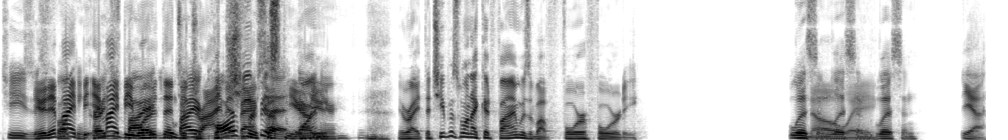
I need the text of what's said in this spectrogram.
Jesus, Dude, it might be Christ, it might be buy worth You it to drive car it for back that up down here. You're right. The cheapest one I could find was about four forty. Listen, No listen, way. listen. Yeah,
